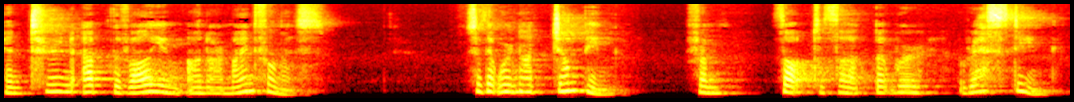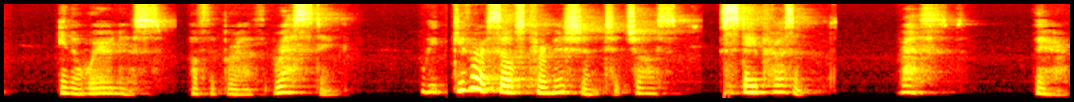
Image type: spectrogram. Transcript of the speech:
and turn up the volume on our mindfulness so that we're not jumping from thought to thought, but we're resting in awareness of the breath, resting. We give ourselves permission to just stay present, rest there.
